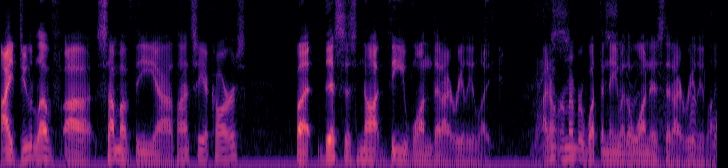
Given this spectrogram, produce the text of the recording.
I do love uh, some of the uh, Lancia cars, but this is not the one that I really like. I don't remember what the name of the one is that I really like.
